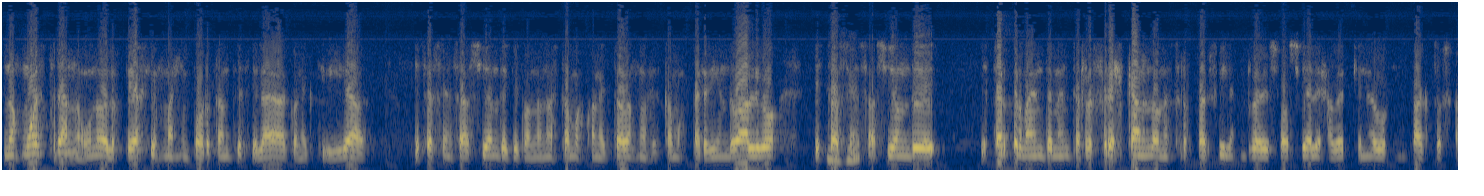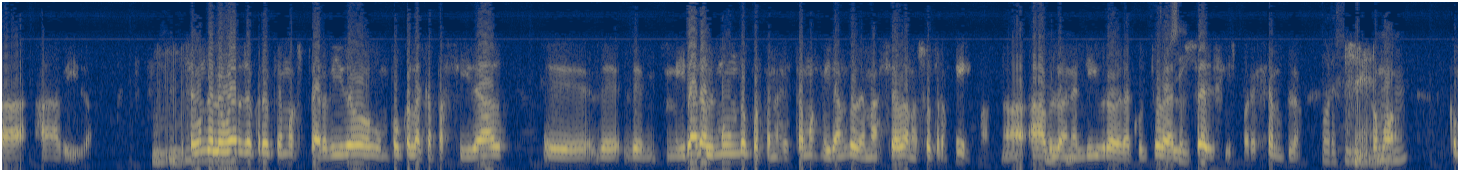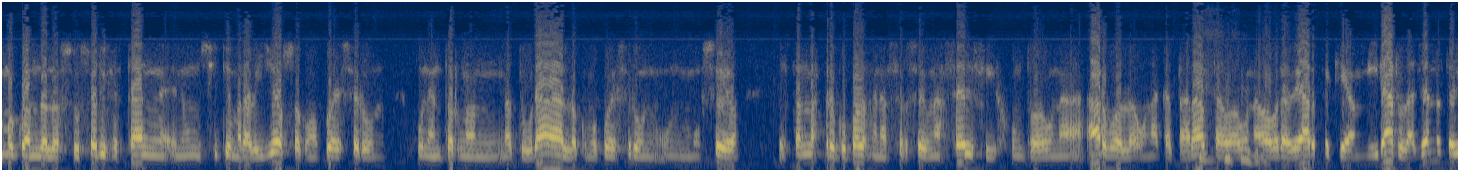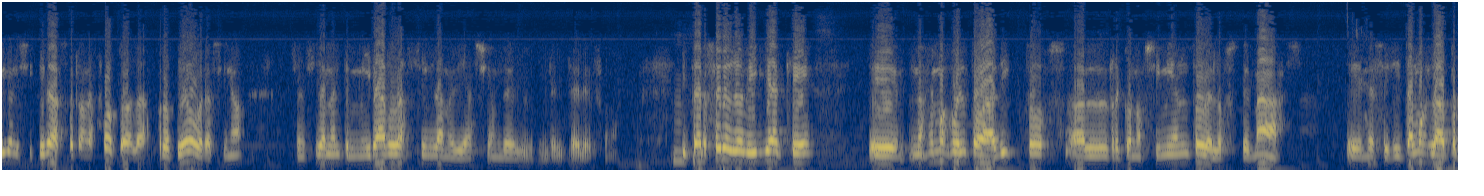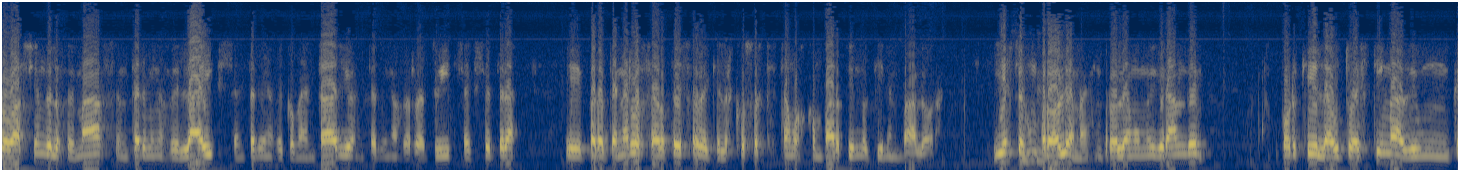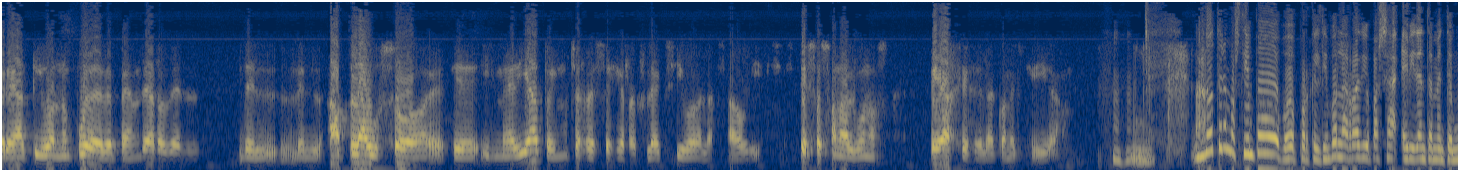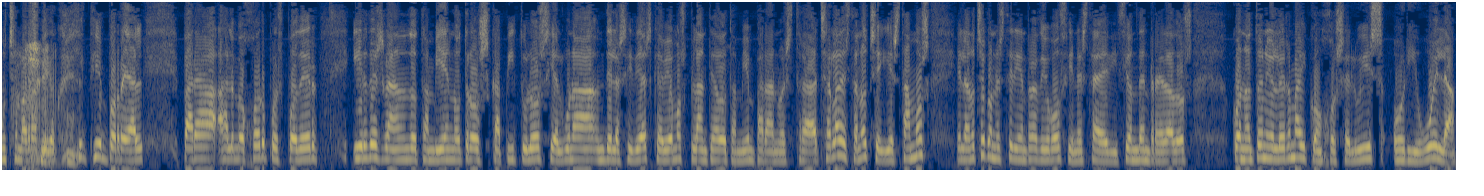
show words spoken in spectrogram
nos muestran uno de los peajes más importantes de la conectividad. Esta sensación de que cuando no estamos conectados nos estamos perdiendo algo, esta sensación de estar permanentemente refrescando nuestros perfiles en redes sociales a ver qué nuevos impactos ha, habido. En segundo lugar, yo creo que hemos perdido un poco la capacidad eh, de, mirar al mundo porque nos estamos mirando demasiado a nosotros mismos. ¿no? Hablo en el libro de la cultura de los selfies, por ejemplo. Por ejemplo. Como, como cuando los usuarios están en un sitio maravilloso, como puede ser un, un entorno natural o como puede ser un, museo, están más preocupados en hacerse una selfie junto a un árbol, a una catarata o a una obra de arte que a mirarla. Ya no te digo ni siquiera hacer una foto a la propia obra, sino sencillamente mirarla sin la mediación del, teléfono. Y tercero, yo diría que eh, nos hemos vuelto adictos al reconocimiento de los demás. Eh, necesitamos la aprobación de los demás en términos de likes, en términos de comentarios, en términos de retweets, etcétera, eh, para tener la certeza de que las cosas que estamos compartiendo tienen valor. Y esto es un problema, es un problema muy grande porque la autoestima de un creativo no puede depender del, del, aplauso eh, inmediato y muchas veces irreflexivo de las audiencias. Esos son algunos peajes de la conectividad. No tenemos tiempo, porque el tiempo en la radio pasa evidentemente mucho más rápido que el tiempo real, para a lo mejor pues poder ir desgranando también otros capítulos y alguna de las ideas que habíamos planteado también para nuestra charla de esta noche. Y estamos en la noche con Esther en Radio Voz y en esta edición de Enredados con Antonio Lerma y con José Luis Orihuela.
